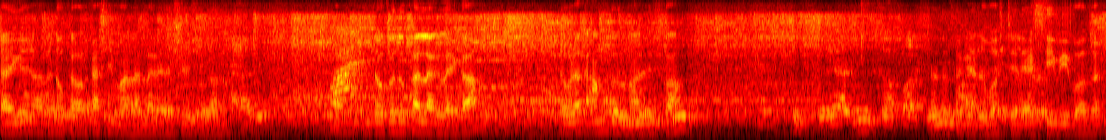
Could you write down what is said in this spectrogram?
काय काय झालं डोक्यावर कशी मारायला लागले डोकं दुखायला लागलंय का? एवढं काम करून आलीस का? आता सगळ्यांना बसलेले आहे टी व्ही बघत.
